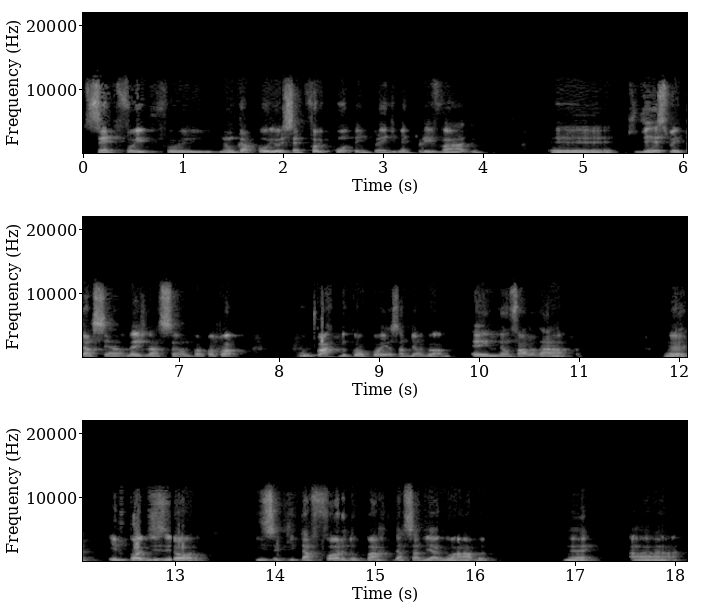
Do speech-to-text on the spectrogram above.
sempre foi, foi, nunca apoiou sempre foi contra empreendimento privado é, que desrespeitasse a legislação, papapá, o Parque do Cocó e a Sabiaguaba. É, ele não fala da APA. Né? Ele pode dizer, olha, isso aqui está fora do Parque da Sabiaguaba, né? a,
